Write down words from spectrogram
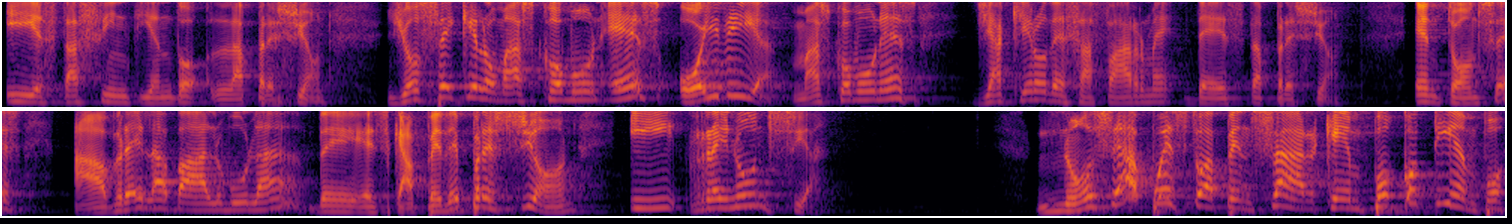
y está sintiendo la presión. Yo sé que lo más común es, hoy día, más común es, ya quiero desafarme de esta presión. Entonces, abre la válvula de escape de presión y renuncia. No se ha puesto a pensar que en poco tiempo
